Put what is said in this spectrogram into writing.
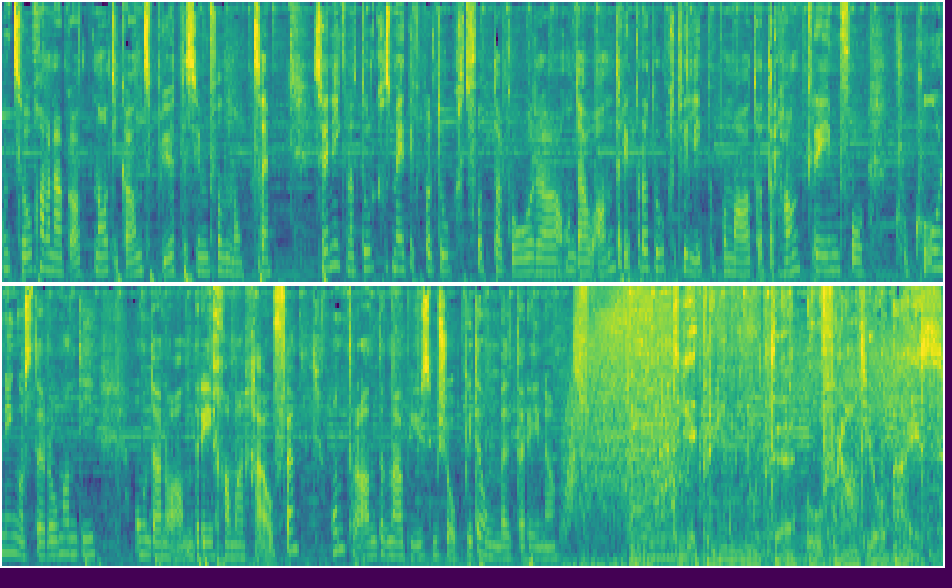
Und so kann man auch gerade noch die ganze Blüte sinnvoll nutzen. Das wenig Naturkosmetikprodukte von Tagora und auch andere Produkte wie Lippenpomade oder Handcreme von Cocooning aus der Romandie und auch noch andere kann man kaufen. Unter anderem auch bei uns im Shop in der Umweltarena. Die grünen Minuten auf Radio 1.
